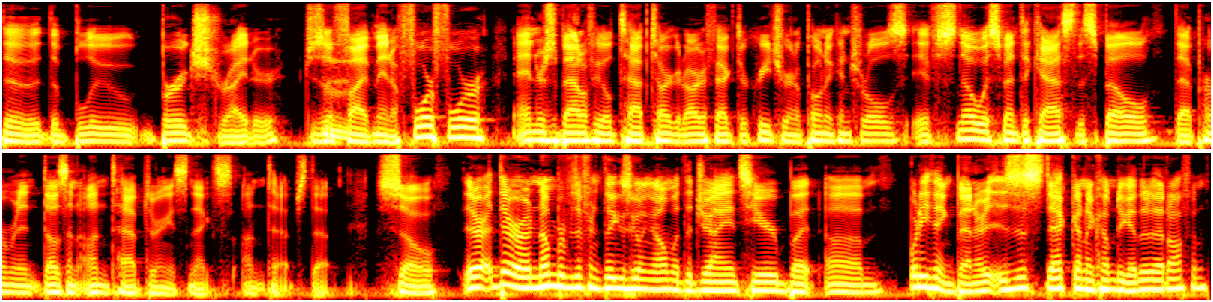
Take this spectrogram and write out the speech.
the the blue Berg Strider, which is a five mana four four, enters the battlefield, tap target artifact or creature an opponent controls. If snow is spent to cast the spell, that permanent doesn't untap during its next untap step. So there there are a number of different things going on with the giants here, but um, what do you think, Ben? Is this deck going to come together that often?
